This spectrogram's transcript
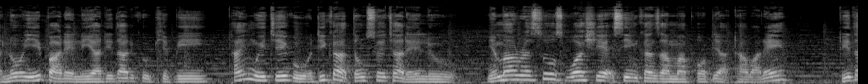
အလွန်အရေးပါတဲ့နေရာဒေသတစ်ခုဖြစ်ပြီးထိုင်းငွေကြေးကိုအဓိကသုံးစွဲကြတယ်လို့မြန်မာ Resource Watch ရဲ့အစီရင်ခံစာမှာဖော်ပြထားပါတယ်။ဒေသ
